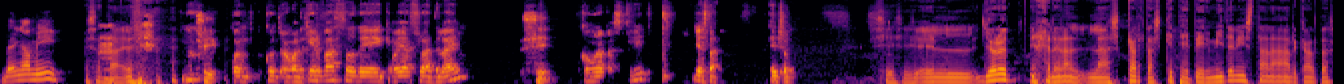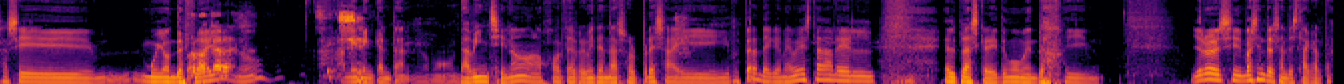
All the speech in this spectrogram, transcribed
Ven a mí. Exactamente. Sí, Con- contra cualquier bazo de que vaya flatline, sí. con una script, ya está. Hecho. Sí, sí. El, yo creo, en general, las cartas que te permiten instalar cartas así muy on the fly. ¿no? A mí Sí. me encantan, como Da Vinci, ¿no? A lo mejor te permiten dar sorpresa y, pues espérate, que me voy a instalar el, el Plus Credit un momento. Y yo creo que es más interesante esta carta.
